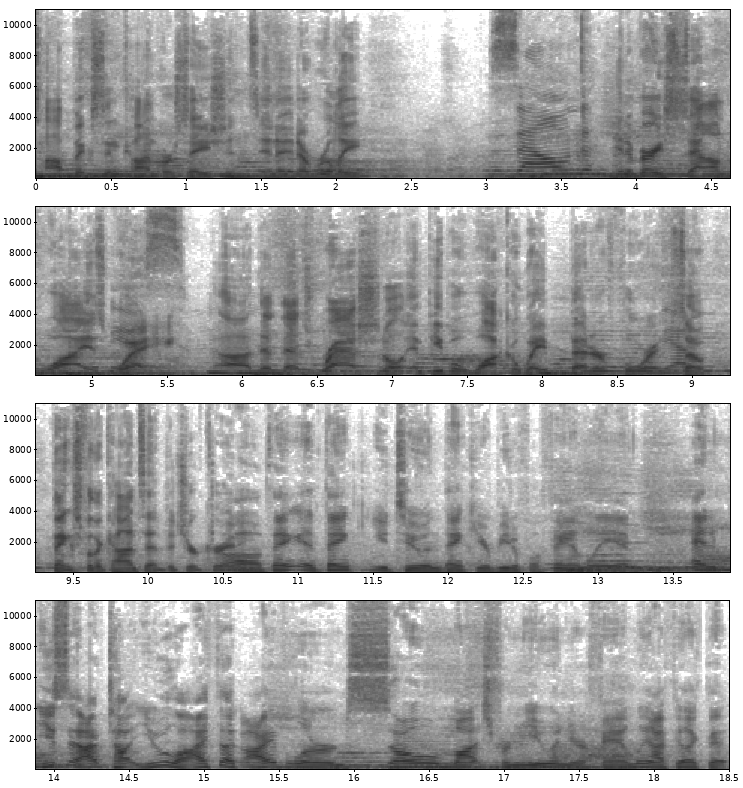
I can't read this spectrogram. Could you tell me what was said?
topics and conversations in a, in a really Sound. in a very sound, wise way Yes. uh, that, that's rational, and people walk away better for it. Yep. So, thanks for the content that you're creating. Oh, thank and thank you too, and thank your beautiful family. And and you said I've taught you a lot. I feel like I've learned so much from you and your family. I feel like that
